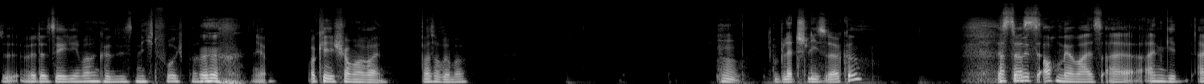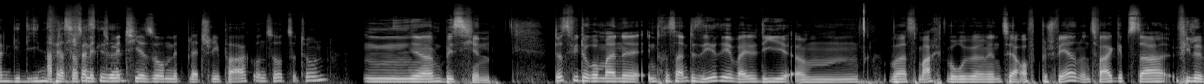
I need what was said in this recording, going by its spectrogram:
wir der Serie machen können, sie ist nicht furchtbar. Okay, ich schau mal rein. Was auch immer. Hm. Bletchley Circle? Hast Ist du das, jetzt auch mehrmals äh, ange, angedient? hat das was mit, mit hier so mit Bletchley Park und so zu tun? Mm, Ja, ein bisschen. Das ist wiederum eine interessante Serie, weil die ähm, was macht, worüber wir uns ja oft beschweren. Und zwar gibt es da viele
